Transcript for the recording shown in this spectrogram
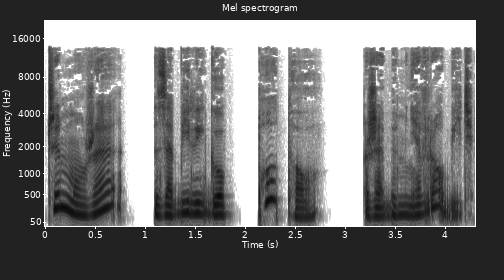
czy może zabili go po to, żeby mnie wrobić?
